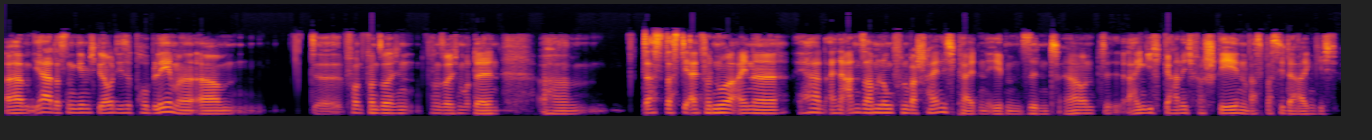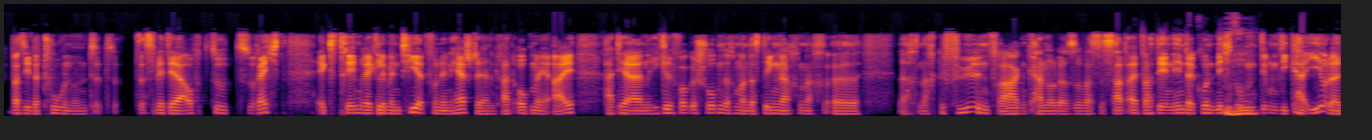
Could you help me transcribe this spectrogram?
Ähm, ja, das sind nämlich genau diese Probleme ähm, von, von, solchen, von solchen Modellen. Ähm, dass, dass die einfach nur eine, ja, eine Ansammlung von Wahrscheinlichkeiten eben sind, ja, und eigentlich gar nicht verstehen, was, was sie da eigentlich, was sie da tun. Und das wird ja auch zu, zu Recht extrem reglementiert von den Herstellern. Gerade OpenAI hat ja einen Riegel vorgeschoben, dass man das Ding nach, nach, äh, nach, nach Gefühlen fragen kann oder sowas. Das hat einfach den Hintergrund nicht mhm. um, um die KI oder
